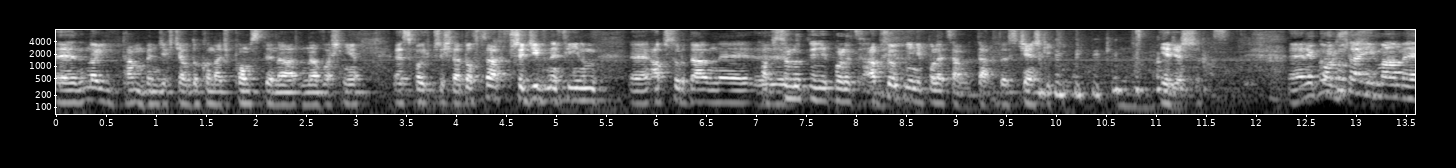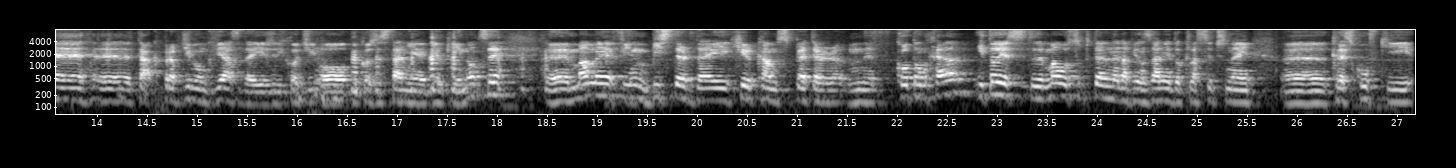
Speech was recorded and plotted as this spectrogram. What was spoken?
e, no i tam będzie chciał dokonać pomsty na, na właśnie e, swoich prześladowcach. Przedziwny film, e, absurdalny. e, Absolutnie nie polecam. Absolutnie nie polecamy, tak, to jest ciężki kino. Jedziesz Szymas. E, Nie No tutaj mamy e, tak, prawdziwą gwiazdę, jeżeli chodzi o wykorzystanie Wielkiej Nocy. E, Mamy film Beaster Day, Here Comes Peter Cotton Hell i to jest mało subtelne nawiązanie do klasycznej e, kreskówki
